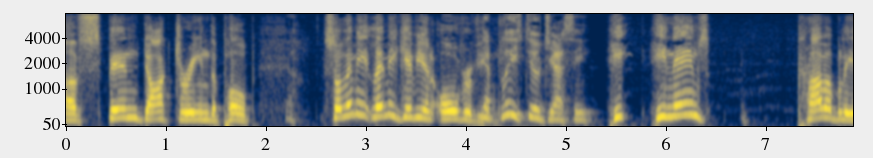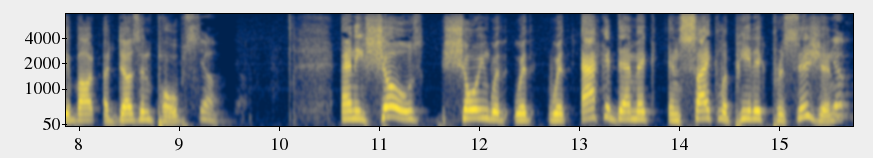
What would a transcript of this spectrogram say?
of Spin Doctoring the Pope." So let me let me give you an overview. Yeah, please do, Jesse. He he names probably about a dozen popes, Yeah. and he shows showing with with with academic encyclopedic precision Yep.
